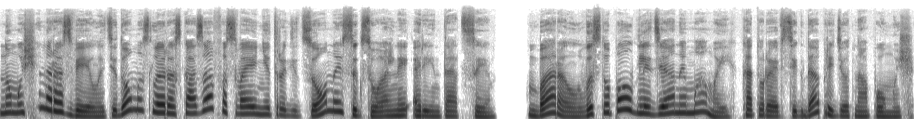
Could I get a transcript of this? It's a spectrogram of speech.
но мужчина развеял эти домыслы, рассказав о своей нетрадиционной сексуальной ориентации. Баррелл выступал для Дианы мамой, которая всегда придет на помощь,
